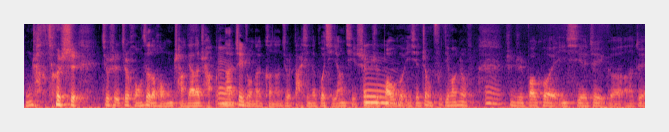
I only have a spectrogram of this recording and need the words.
红厂就是就是就是红色的红厂家的厂，那这种呢可能就是大型的国企央企，甚至包括一些政府、地方政府，嗯，甚至包括一些这个呃对，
